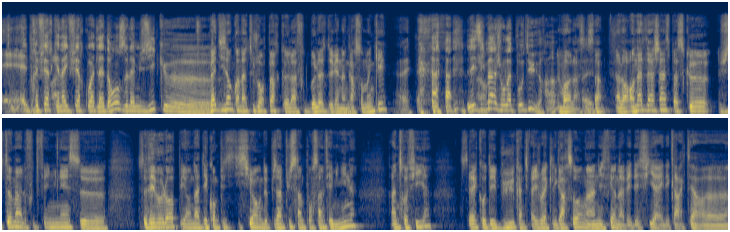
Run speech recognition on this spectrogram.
Elle préfère qu'elle aille faire quoi? De la danse, de la musique euh... bah, Disons qu'on a toujours peur que la footballeuse devienne un garçon manqué. Ouais. Les Alors, images ont la peau dure. Hein voilà, c'est ouais. ça. Alors on a de la chance parce que justement le foot féminin se, se développe et on a des compétitions de plus en plus 100% féminines entre filles. C'est vrai qu'au début, quand il fallait jouer avec les garçons, en effet, on avait des filles avec des caractères euh,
